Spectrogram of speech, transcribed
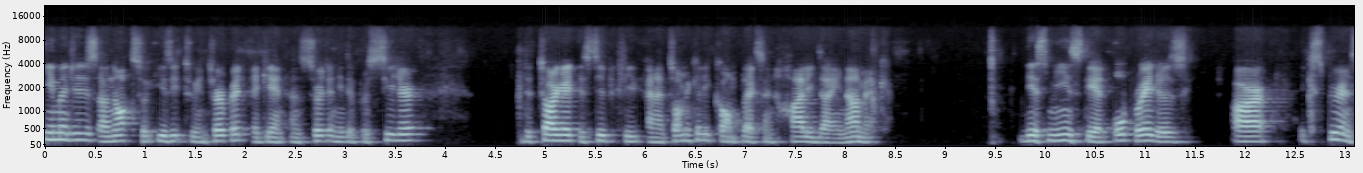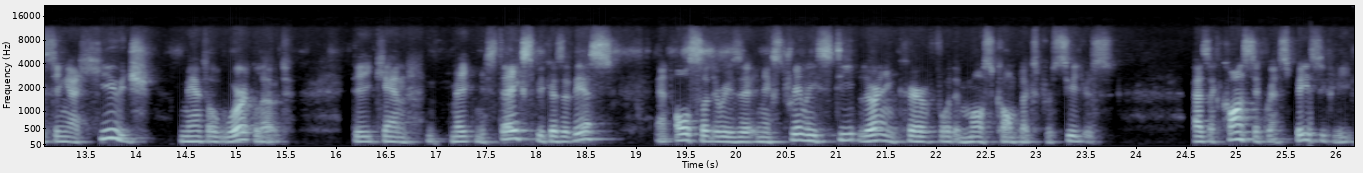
Images are not so easy to interpret, again, uncertain in the procedure, the target is typically anatomically complex and highly dynamic. This means that operators are experiencing a huge mental workload. They can make mistakes because of this. And also there is a, an extremely steep learning curve for the most complex procedures. As a consequence, basically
